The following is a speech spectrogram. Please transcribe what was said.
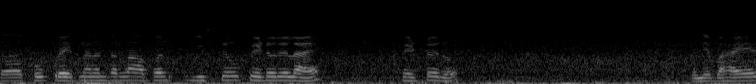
तर खूप प्रयत्नानंतरला आपण विस्तव पेटवलेला आहे. पेटतोय तो. म्हणजे बाहेर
